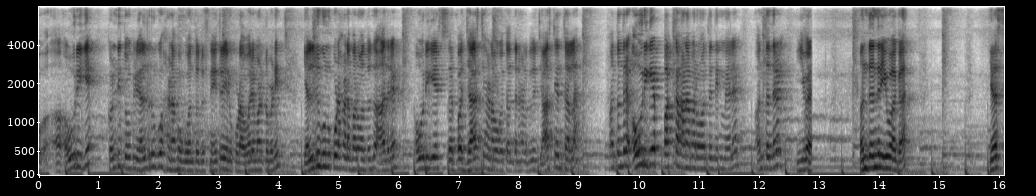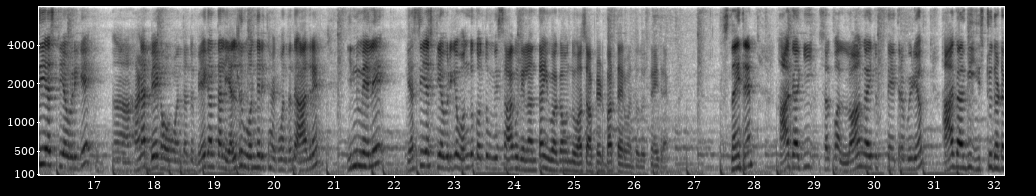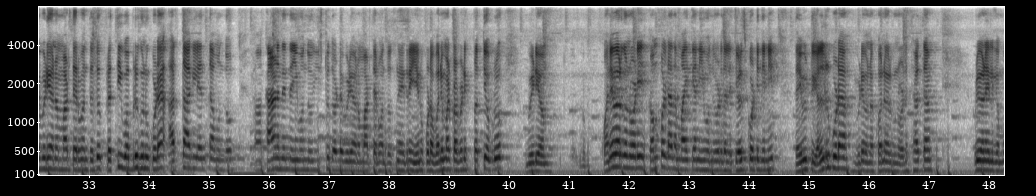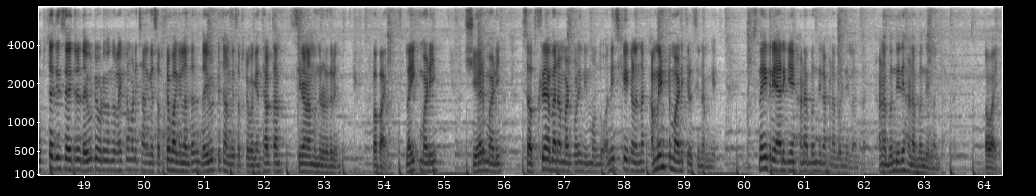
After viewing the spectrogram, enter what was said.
ಅವರಿಗೆ ಖಂಡಿತವಾಗ್ಲೂ ಎಲ್ರಿಗೂ ಹಣ ಹೋಗುವಂಥದ್ದು. ಸ್ನೇಹಿತರೆ ಏನು ಕೂಡ ಅವರೇ ಮಾಡ್ಕೊಬೇಡಿ. ಎಲ್ರಿಗೂ ಕೂಡ ಹಣ ಬರುವಂಥದ್ದು. ಆದರೆ ಅವರಿಗೆ ಸ್ವಲ್ಪ ಜಾಸ್ತಿ ಹಣ ಹೋಗುತ್ತೆ ಅಂತ ಹೇಳ್ಬೋದು. ಜಾಸ್ತಿ ಅಂತಲ್ಲ ಅಂತಂದರೆ ಅವರಿಗೆ ಪಕ್ಕ ಹಣ ಬರುವಂಥದ್ದಿನ ಮೇಲೆ ಅಂತಂದರೆ ಈಗ ಅಂತಂದರೆ ಇವಾಗ ಎಸ್ ಸಿ ಎಸ್ ಟಿ ಅವರಿಗೆ ಹಣ ಬೇಗ ಹೋಗುವಂಥದ್ದು. ಬೇಗ ಅಂತ ಅಲ್ಲ, ಎಲ್ರಿಗೂ ಒಂದೇ ರೀತಿ ಹಾಕುವಂಥದ್ದು. ಆದರೆ ಇನ್ಮೇಲೆ ಎಸ್ ಸಿ ಎಸ್ ಟಿ ಅವರಿಗೆ ಒಂದು ಕಂತು ಮಿಸ್ ಆಗೋದಿಲ್ಲ ಅಂತ ಇವಾಗ ಒಂದು ಹೊಸ ಅಪ್ಡೇಟ್ ಬರ್ತಾ ಇರುವಂಥದ್ದು ಸ್ನೇಹಿತರೆ. ಸ್ನೇಹಿತರೆ, ಹಾಗಾಗಿ ಸ್ವಲ್ಪ ಲಾಂಗ್ ಆಯಿತು ಸ್ನೇಹಿತರ ವಿಡಿಯೋ ಹಾಗಾಗಿ ಇಷ್ಟು ದೊಡ್ಡ ವಿಡಿಯೋನ ಮಾಡ್ತಾ ಇರುವಂಥದ್ದು ಪ್ರತಿ ಒಬ್ರಿಗೂ ಕೂಡ ಅರ್ಥ ಆಗಲಿ ಅಂತ ಒಂದು ಕಾರಣದಿಂದ ಈ ಒಂದು ಇಷ್ಟು ದೊಡ್ಡ ವಿಡಿಯೋನ ಮಾಡ್ತಾ ಇರುವಂಥದ್ದು ಸ್ನೇಹಿತರೆ. ಏನು ಕೂಡ ವರಿ ಮಾಡ್ಕೊಳ್ಬೇಡಿ ಪ್ರತಿಯೊಬ್ಬರು ವಿಡಿಯೋ ಕೊನೆವರೆಗೂ ನೋಡಿ ಕಂಪ್ಲೀಟ್ ಆದ ಮಾಹಿತಿಯನ್ನು ಈ ಒಂದು ವಿಡಿಯೋದಲ್ಲಿ ತಿಳಿಸ್ಕೊಟ್ಟಿದ್ದೀನಿ. ದಯವಿಟ್ಟು ಎಲ್ಲರೂ ಕೂಡ ವಿಡಿಯೋನ ಕೊನೆವರೆಗೂ ನೋಡಿ ಅಂತ ಹೇಳ್ತಾ ವಿಡಿಯೋನ ಮುಗಿಸ್ತಾ ಇದ್ದೀನಿ. ಸ್ನೇಹಿತರೆ, ದಯವಿಟ್ಟು ಒಂದು ಲೈಕ್ ಮಾಡಿ ಚಾನಲ್ಗೆ ಸಬ್ಸ್ಕ್ರೈಬ್ ಆಗಿಲ್ಲ ಅಂತ ದಯವಿಟ್ಟು ಚಾನಲ್ಗೆ ಸಬ್ಸ್ಕ್ರೈಬ್ ಆಗಿ ಅಂತ ಹೇಳ್ತಾ ಸಿಗೋಣ ಮುಂದೆ ನೋಡಿದ್ರೆ ಬಾಯ್ ಲೈಕ್ ಮಾಡಿ ಶೇರ್ ಮಾಡಿ ಸಬ್ಸ್ಕ್ರೈಬನ್ನು ಮಾಡ್ಕೊಳ್ಳಿ. ನಿಮ್ಮ ಒಂದು ಅನಿಸಿಕೆಗಳನ್ನು ಕಮೆಂಟ್ ಮಾಡಿ ತಿಳಿಸಿ ನಮಗೆ. ಸ್ನೇಹಿತರೆ, ಯಾರಿಗೆ ಹಣ ಬಂದಿಲ್ಲ ಹಣ ಬಂದಿಲ್ಲ ಅಂತ. ಹಣ ಬಂದಿದೆ, ಹಣ ಬಂದಿಲ್ಲ ಅಂತ. ಬಾಯ್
